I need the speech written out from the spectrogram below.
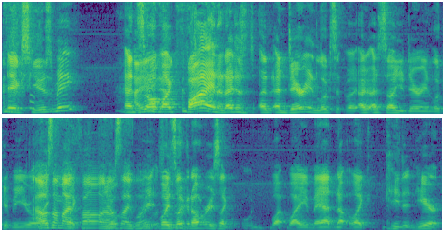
excuse me. And I so I'm didn't- like, fine. And I just and, and Darian looks at I, I saw you, Darian, look at me. You're like, I was on my like, phone, I was like, what- what's Well, he's going looking over. He's like, why, why are you mad? Not like he didn't hear.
